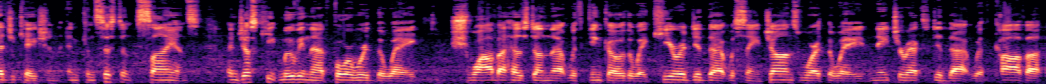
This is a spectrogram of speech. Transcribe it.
education and consistent science and just keep moving that forward the way Schwabe has done that with ginkgo, the way Kira did that with St. John's wort, the way NatureX did that with kava,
